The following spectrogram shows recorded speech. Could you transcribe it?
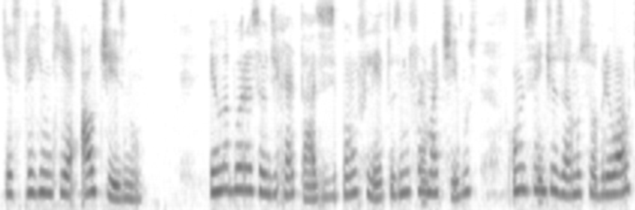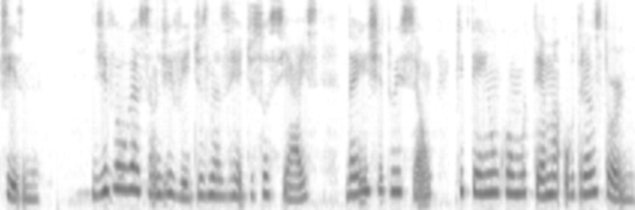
que expliquem o que é autismo. Elaboração de cartazes e panfletos informativos conscientizando sobre o autismo. Divulgação de vídeos nas redes sociais da instituição que tenham como tema o transtorno.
